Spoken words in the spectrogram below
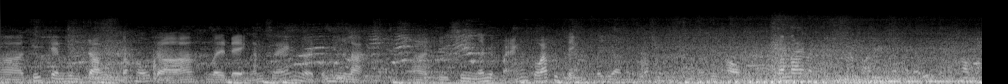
Ờ, à, chú Ken Vinh Trần đã hỗ trợ về đèn ánh sáng rồi cũng như là à, chị Xuyên ở Nhật Bản cô bác quý tiền bây giờ mình có sự Hồ hôm nay là không à?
